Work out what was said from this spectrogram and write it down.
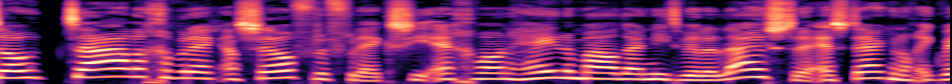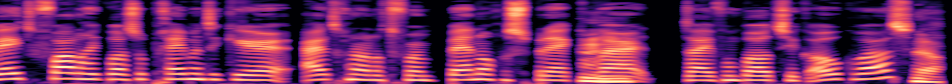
totale gebrek aan zelfreflectie en gewoon helemaal daar niet willen luisteren. En sterker nog, ik weet toevallig, ik was op een gegeven moment een keer uitgenodigd voor een panelgesprek Mhm. waar Typhon Bootzik ook was. Ja.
